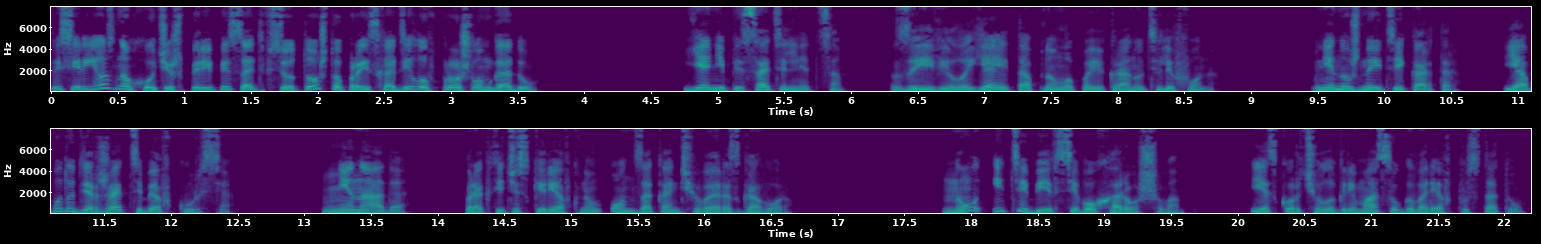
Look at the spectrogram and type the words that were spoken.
Ты серьезно хочешь переписать все то, что происходило в прошлом году?» «Я не писательница», — заявила я и тапнула по экрану телефона. «Мне нужно идти, Картер. Я буду держать тебя в курсе». «Не надо», — практически рявкнул он, заканчивая разговор. «Ну и тебе всего хорошего», — я скорчила гримасу, говоря в пустоту.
